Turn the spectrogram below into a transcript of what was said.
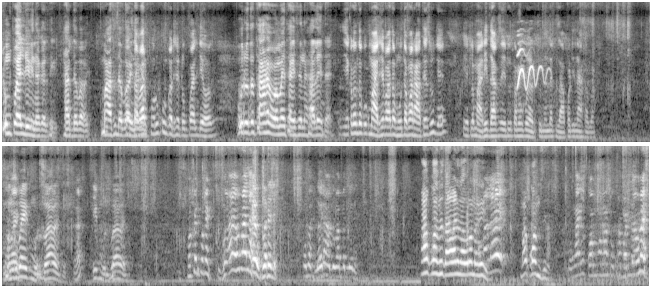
ટૂંપો આલી દેવી ના કરતી. હાથ દબાવે. માથું દબાવે તમારે પૂરું કોણ કરશે ટૂંપાલ દેવા? પૂરું તો થાય અમે થાય છે ને હાલે થાય. એકલો તો કોઈક મારશે પાછા હું તમારા હાથે શું કે? એટલે મારી દાગ છે એટલે તમે કોઈ અડતું નહીં ઝાપડી ના ખબર મંગુભાઈ એક મુર્ગો આવે છે. હા? એક મુર્ગો આવે છે. પકડ પકડ. લે. લઈને આવજો, લઈને. આ કોમ છે તાવાડે નવરો નહીં. મા કોમ છે. તમારે કોમ કોમમાં સૂત્ર પડી જાઓ ભાઈ.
